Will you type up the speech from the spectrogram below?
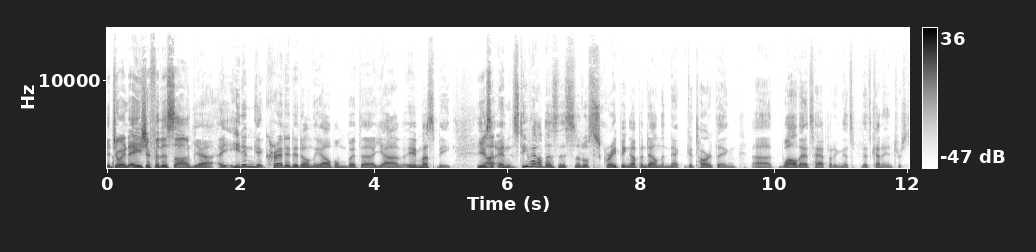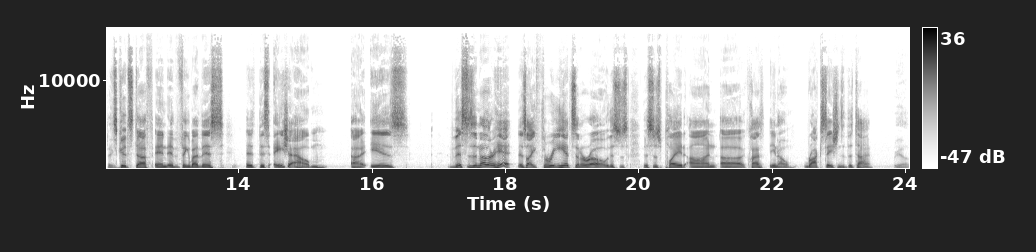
It joined Asia for this song Yeah, uh, he didn't get credited on the album, but uh, yeah, it must be. Uh, and Steve Howe does this little scraping up and down the neck guitar thing uh, while that's happening. That's that's kind of interesting. It's good stuff. And, and the thing about this, this Asia album uh, is this is another hit. There's like three hits in a row. This is this is played on uh, class, you know, rock stations at the time. Yeah.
